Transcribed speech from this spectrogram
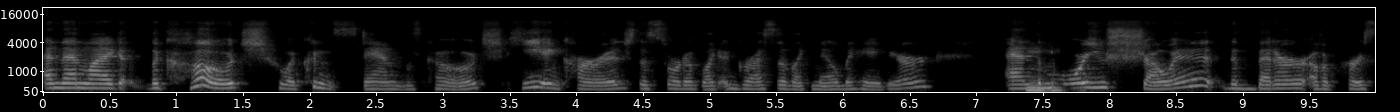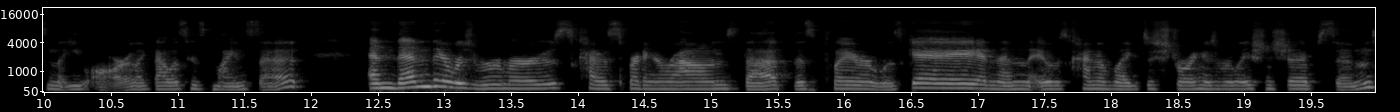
and then like the coach, who I couldn't stand this coach, he encouraged this sort of like aggressive like male behavior, and the Mhm. more you show it, the better of a person that you are. Like that was his mindset. And then there was rumors kind of spreading around that this player was gay, and then it was kind of like destroying his relationships, and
